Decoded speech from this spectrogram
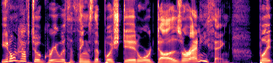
You don't have to agree with the things that Bush did or does or anything, but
